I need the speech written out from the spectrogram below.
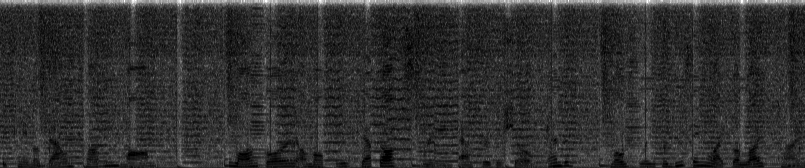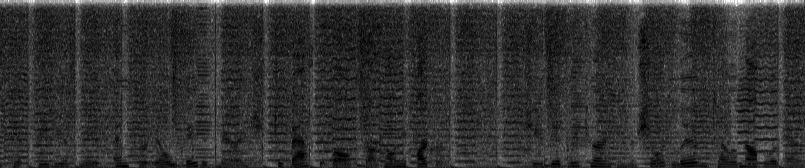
became a downtrodden mom. Longoria mostly kept off screen after the show ended, mostly producing like the Lifetime hit Devious Maids and her ill-fated marriage to basketball star Tony Parker she did return in the short-lived telenovela and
